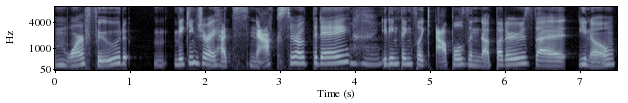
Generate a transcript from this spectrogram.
more food, m- making sure I had snacks throughout the day, mm-hmm. eating things like apples and nut butters that, you know,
